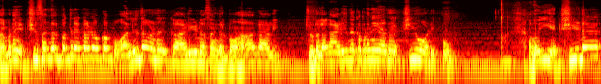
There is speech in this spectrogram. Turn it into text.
നമ്മുടെ യക്ഷി സങ്കല്പത്തിനേക്കാളും ഒക്കെ വലുതാണ് കാളിയുടെ സങ്കല്പം മഹാകാളി. ചുടലകാളി എന്നൊക്കെ പറഞ്ഞാൽ അത് യക്ഷിയും ഓടിപ്പോവും. അപ്പോൾ ഈ യക്ഷിയുടെ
